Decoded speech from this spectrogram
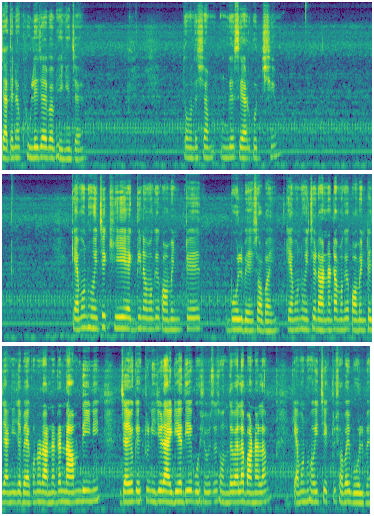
যাতে না খুলে যায় বা ভেঙে যায়। তোমাদের সঙ্গে শেয়ার করছি। কেমন হয়েছে খেয়ে একদিন আমাকে কমেন্টে বলবে সবাই। কেমন হয়েছে রান্নাটা আমাকে কমেন্টে জানিয়ে যাবে। এখনও রান্নাটার নাম দিইনি। যাই হোক, একটু নিজের আইডিয়া দিয়ে বসে বসে সন্ধেবেলা বানালাম। কেমন হয়েছে একটু সবাই বলবে।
